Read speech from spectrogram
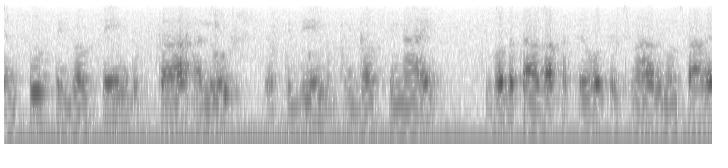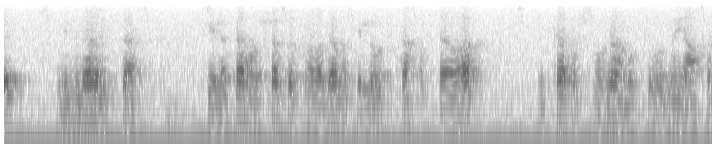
ים סוף, מדבר דופקה, אלוש, ירפידים, מדבר סיני, קברות התאווה, חצרות, עוצמה, פרס, נבנה ריצה. קהילתה הרשה של חרדה מקהלות תחת תארך, מתקף השמונה מוסירות בני עשן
